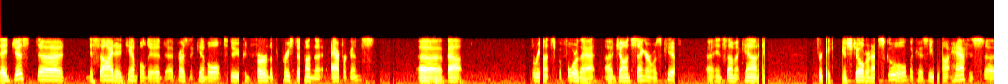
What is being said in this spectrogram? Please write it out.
they just uh, decided, Kimball did, uh, President Kimball, to confer the priesthood on the Africans uh, about three months before that, uh, John Singer was killed uh, in Summit County for taking his children out of school because he would not have his uh,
